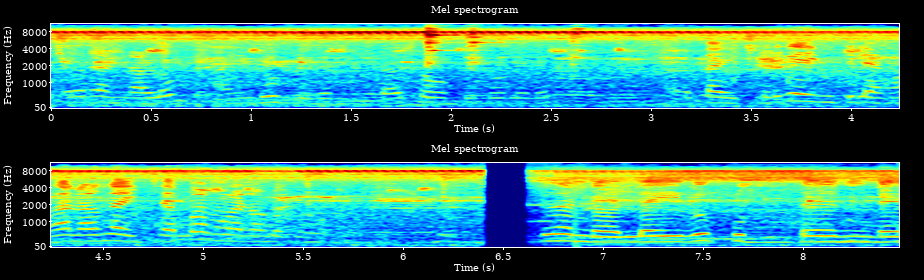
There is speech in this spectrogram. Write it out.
അപ്പോൾ രണ്ടാളും അതിന്റെ ഉള്ളിലുണ്ട് ഷോപ്പിന്റെ ഉള്ളിൽ അത് കഴിച്ചിട്ട് കഴിഞ്ഞിട്ടില്ല. ഞങ്ങൾ എല്ലാം കഴിച്ചപ്പോൾ ഞങ്ങൾ വേണം പോകും ഇത് കണ്ടോ? ലൈവ് ഫുഡ് ഉണ്ട്.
